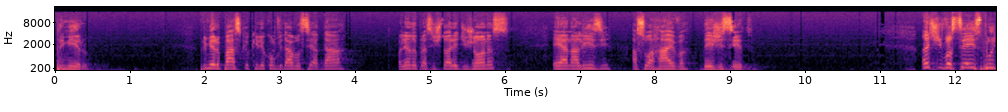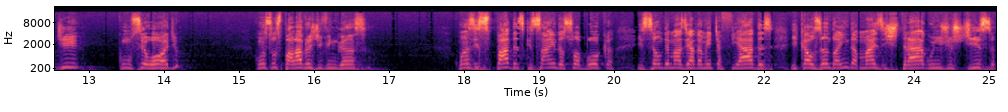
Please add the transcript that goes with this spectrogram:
Primeiro, primeiro passo que eu queria convidar você a dar, olhando para essa história de Jonas, é analise a sua raiva desde cedo. Antes de você explodir com o seu ódio, com as suas palavras de vingança, com as espadas que saem da sua boca e são demasiadamente afiadas e causando ainda mais estrago, injustiça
